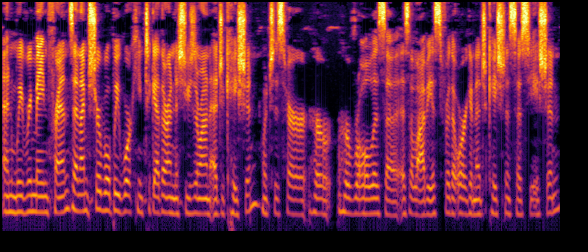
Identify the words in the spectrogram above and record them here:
And we remain friends, and I'm sure we'll be working together on issues around education, which is her her her role as a as a lobbyist for the Oregon Education Association.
